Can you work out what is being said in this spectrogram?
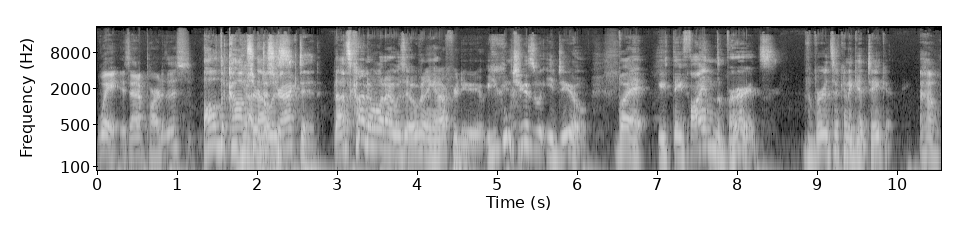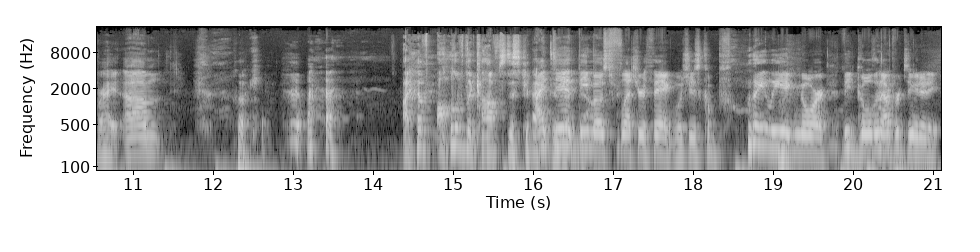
Wait, is that a part of this? all the cops Yeah, are that was- distracted That's kind of what I was opening it up for you. to do. You can choose what you do, but if they find the birds, the birds are gonna get taken. Oh right. Um. Okay. I have all of the cops distracted I did right the now. most Fletcher thing, which is completely ignore the golden opportunity.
